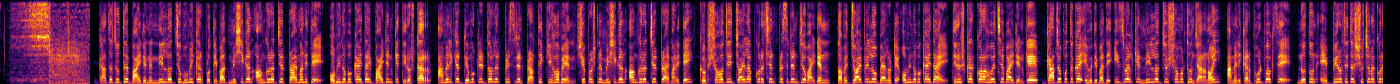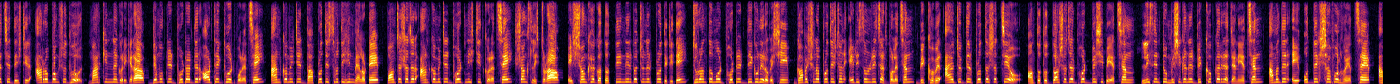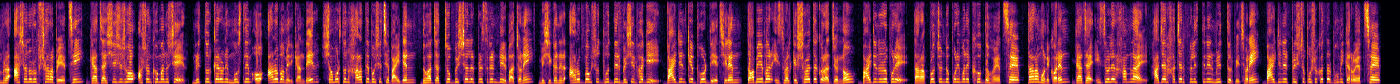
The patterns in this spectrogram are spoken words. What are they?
গাজা যুদ্ধে বাইডেনের নির্লজ্জ ভূমিকার প্রতিবাদ মিশিগান অঙ্গরাজ্যের প্রাইমারিতে অভিনব কায়দায় বাইডেনকে তিরস্কার। আমেরিকার ডেমোক্রেট দলের প্রেসিডেন্ট প্রার্থী কি হবেন? সে প্রশ্নে মিশিগান অঙ্গরাজ্যের প্রাইমারিতে খুব সহজেই জয়লাভ করেছেন প্রেসিডেন্ট জো বাইডেন। তবে জয় পেলেও ব্যালটে অভিনব কায়দায় তিরস্কার করা হয়েছে বাইডেনকে। গাজা উপত্যকায় ইহুদিবাদী ইসরায়েলকে নির্লজ্জ সমর্থন জানানোয় আমেরিকার ভোট বক্সে নতুন এ বিরোধিতার সূচনা করেছে দেশটির আরব বংশোদ্ভূত মার্কিন নাগরিকেরা। ডেমোক্রেট ভোটারদের অর্ধেক ভোট পড়েছে, আনকমিটেড বা প্রতিশ্রুতিহীন ব্যালটে পঞ্চাশ হাজার আনকমিটেড ভোট নিশ্চিত করেছে সংশ্লিষ্টরা। এই সংখ্যা গত তিন নির্বাচনের প্রতিটিতেই চূড়ান্ত মোট ভোটের দ্বিগুণেরও বেশি, গবেষণা প্রতিষ্ঠান এডিসন রিসার্চ বলেছেন। বিক্ষোভের আয়োজকদের প্রত্যাশার চেয়েও অন্তত দশ হাজার ভোট বেশি পেয়েছেন। লিসেন টু মিশিগানের বিক্ষোভকারীরা জানিয়েছেন, আমাদের এই উদ্বেগ সফল হয়েছে। আমরা আশানুরূপ সাড়া পেয়েছি। গাজায় শিশুসহ অসংখ্য মানুষের মৃত্যুর কারণে মুসলিম ও আরব আমেরিকানদের সমর্থন হারাতে বসেছে বাইডেন। দু হাজার চব্বিশ সালের প্রেসিডেন্ট নির্বাচনে মিশিগানের আরব বংশোদ্ভূতদের বেশিরভাগই বাইডেনকে ভোট দিয়েছিলেন। তবে এবার ইসরায়েলকে সহায়তা করার জন্য বাইডেনের উপরে তারা প্রচণ্ড পরিমাণে ক্ষুব্ধ হয়েছে। তারা মনে করেন, গাজায় ইসরায়েলের হামলায় হাজার হাজার ফিলিস্তিনের মৃত্যুর পিছনে বাইডেনের পৃষ্ঠপোষকতার ভূমিকা রয়েছে।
